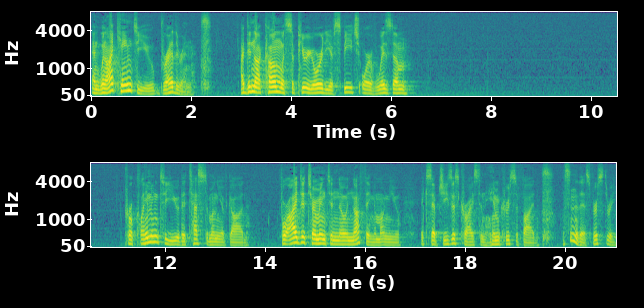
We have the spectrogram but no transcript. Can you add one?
And when I came to you, brethren, I did not come with superiority of speech or of wisdom, proclaiming to you the testimony of God. For I determined to know nothing among you except Jesus Christ and Him crucified. Listen to this, verse 3.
